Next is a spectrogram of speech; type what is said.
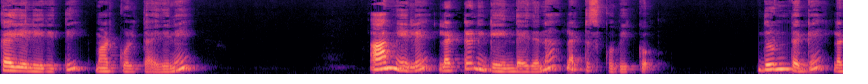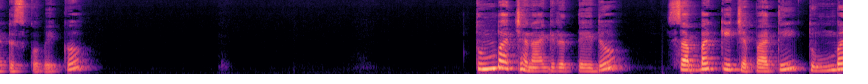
ಕೈಯಲ್ಲಿ ಈ ರೀತಿ ಮಾಡ್ಕೊಳ್ತಾ ಇದ್ದೀನಿ. ಆಮೇಲೆ ಲಟ್ಟಣಿಗೆಯಿಂದ ಇದನ್ನು ಲಟ್ಟಿಸ್ಕೋಬೇಕು. ದುಂಡಗೆ ಲಟ್ಟಿಸ್ಕೋಬೇಕು. ತುಂಬ ಚೆನ್ನಾಗಿರುತ್ತೆ ಇದು. ಸಬ್ಬಕ್ಕಿ ಚಪಾತಿ ತುಂಬಾ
